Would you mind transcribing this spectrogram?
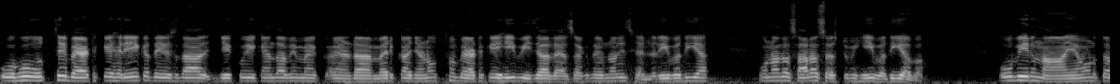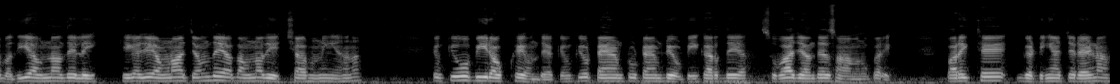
ਉਹ ਉੱਥੇ ਬੈਠ ਕੇ ਹਰੇਕ ਦੇਸ਼ ਦਾ, ਜੇ ਕੋਈ ਕਹਿੰਦਾ ਵੀ ਮੈਂ ਕੈਨੇਡਾ, ਅਮਰੀਕਾ ਜਾਣਾ, ਉੱਥੋਂ ਬੈਠ ਕੇ ਹੀ ਵੀਜ਼ਾ ਲੈ ਸਕਦੇ, ਉਹਨਾਂ ਦੀ ਸੈਲਰੀ ਵਧੀਆ। ਉਹਨਾਂ ਦਾ ਸਾਰਾ ਸਿਸਟਮ ਹੀ ਵਧੀਆ ਵਾ। ਉਹ ਵੀਰ ਨਾ ਆਉਣ ਤਾਂ ਵਧੀਆ ਉਹਨਾਂ ਦੇ ਲਈ। ਠੀਕ ਹੈ ਜੇ ਆਉਣਾ ਚਾਹੁੰਦੇ ਆ ਤਾਂ ਉਹਨਾਂ ਦੀ ਇੱਛਾ ਹੋਣੀ ਹੈ ਹਨਾ। ਕਿਉਂਕਿ ਉਹ ਵੀਰ ਔਖੇ ਹੁੰਦੇ ਆ, ਕਿਉਂਕਿ ਉਹ ਟਾਈਮ ਟੂ ਟਾਈਮ ਡਿਊਟੀ ਕਰਦੇ ਆ ਸਵੇਰ ਜਾਂਦੇ ਆ, ਸ਼ਾਮ ਨੂੰ ਘਰੇ। ਪਰ ਇੱਥੇ ਗੱਡੀਆਂ 'ਚ ਰਹਿਣਾ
